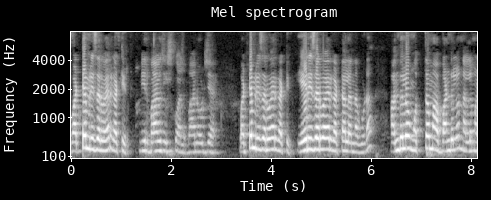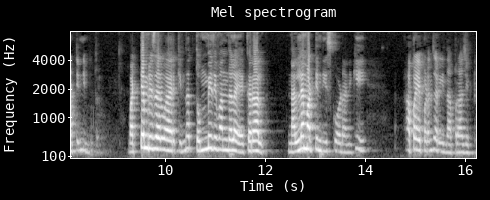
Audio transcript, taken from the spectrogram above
వట్టెం రిజర్వాయర్ కట్టిరు మీరు బాగా చూసుకోవాలి బాగా నోట్ చేయాలి. వట్టెం రిజర్వాయర్ కట్టిరు ఏ రిజర్వాయర్ కట్టాలన్నా కూడా అందులో మొత్తం ఆ బండులో నల్ల మట్టిని నింపుతారు. వట్టెం రిజర్వాయర్ కింద తొమ్మిది వందల ఎకరాలు నల్ల మట్టిని తీసుకోవడానికి అప్పచెప్పడం జరిగింది ఆ ప్రాజెక్టు.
